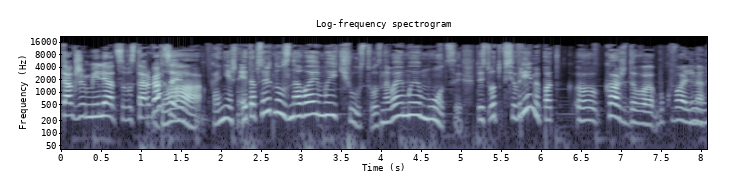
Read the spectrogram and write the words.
также миляться, восторгаться? Да, конечно. Это абсолютно узнаваемые чувства, узнаваемые эмоции. То есть вот все время под э, каждого буквально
